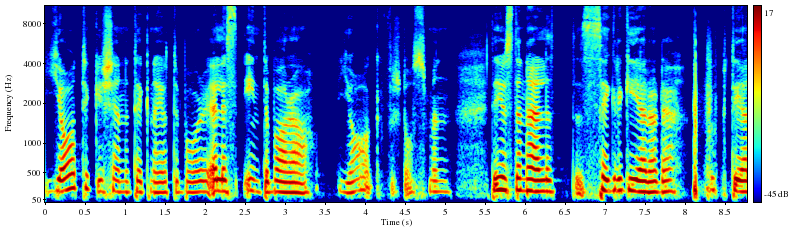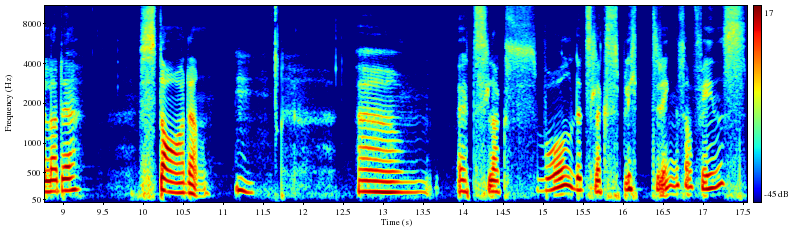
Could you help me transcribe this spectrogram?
jag tycker kännetecknar Göteborg, eller inte bara jag förstås, men det är just den här lite segregerade, uppdelade staden. Mm. Ehm, ett slags våld, ett slags splittring som finns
